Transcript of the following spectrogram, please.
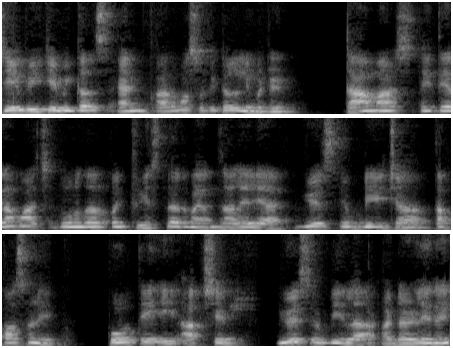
J B chemicals and pharmaceutical limited दहा मार्च ते तेरा मार्च दोन हजार पंचवीस दरम्यान झालेल्या युएस एफडीएच्या तपासणीत कोणतेही आक्षेप युएस एफडीएला आढळले नाही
